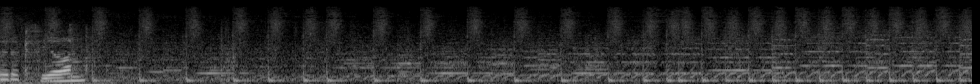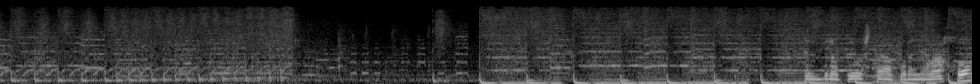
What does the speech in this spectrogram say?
Dirección. El dropeo está por ahí abajo.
